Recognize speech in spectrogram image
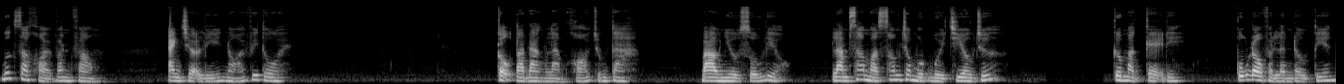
bước ra khỏi văn phòng. Anh trợ lý nói với tôi. Cậu ta đang làm khó chúng ta. Bao nhiêu số liệu, làm sao mà xong trong một buổi chiều chứ? Cứ mặc kệ đi, cũng đâu phải lần đầu tiên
